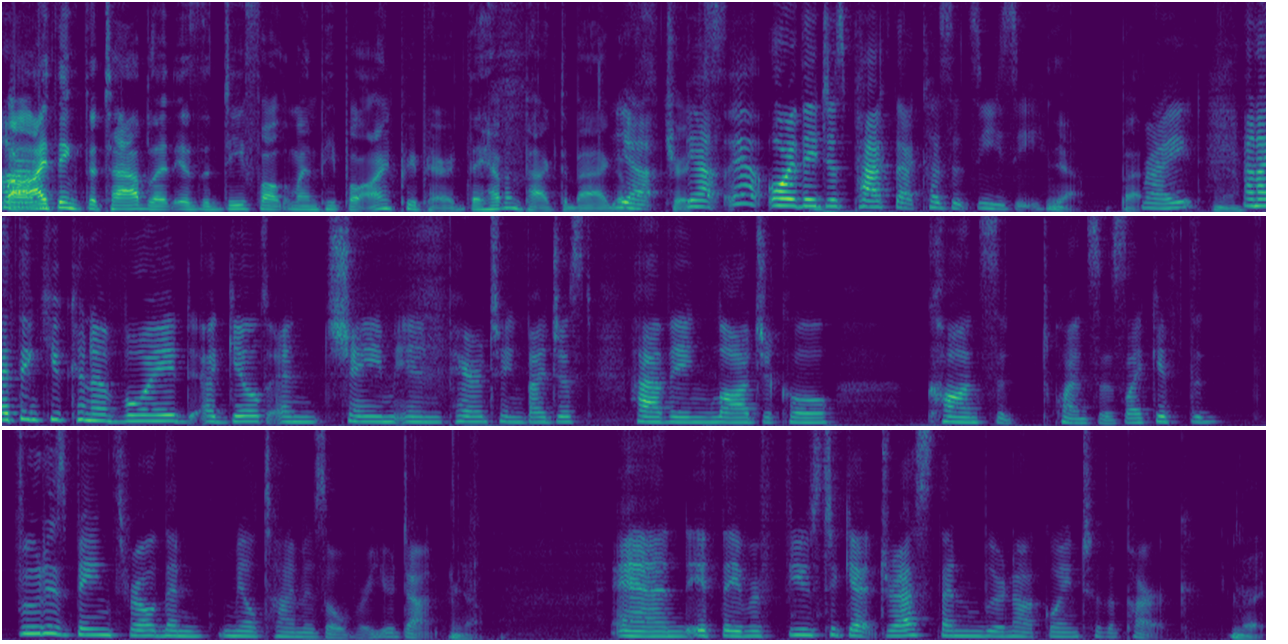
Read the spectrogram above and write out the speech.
I think the tablet is the default when people aren't prepared. They haven't packed a bag of yeah, tricks. yeah, yeah, or they just pack that because it's easy. Yeah, but right? And I think you can avoid a guilt and shame in parenting by just having logical consequences. Like if the food is being thrown, then mealtime is over. You're done. yeah, And if they refuse to get dressed, then we're not going to the park. right.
